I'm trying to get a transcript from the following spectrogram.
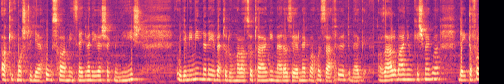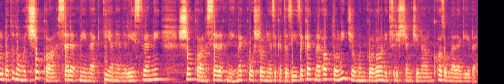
akik most ugye 20-30-40 évesek, mint mi is, ugye mi minden évben tudunk malacot vágni, mert azért megvan hozzá föld, meg az állományunk is megvan, de itt a faluban tudom, hogy sokan szeretnének ilyen részt venni, sokan szeretnék megkóstolni ezeket az ízeket, mert attól nincs jobb, amikor valamit frissen csinálunk, azon melegébe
